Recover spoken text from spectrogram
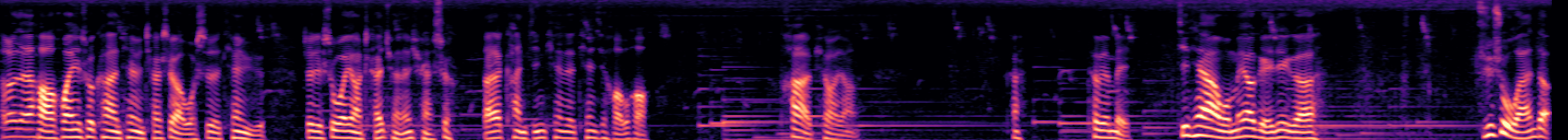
Hello，大家好，欢迎收看天宇柴舍，我是天宇，这里是我养柴犬的犬舍。大家看今天的天气好不好？太漂亮了，看，特别美。今天啊，我们要给这个橘树丸的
